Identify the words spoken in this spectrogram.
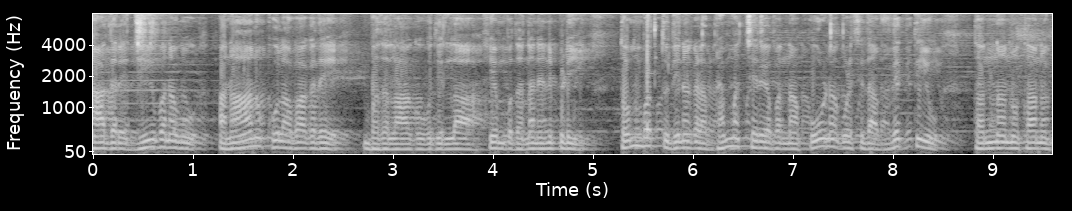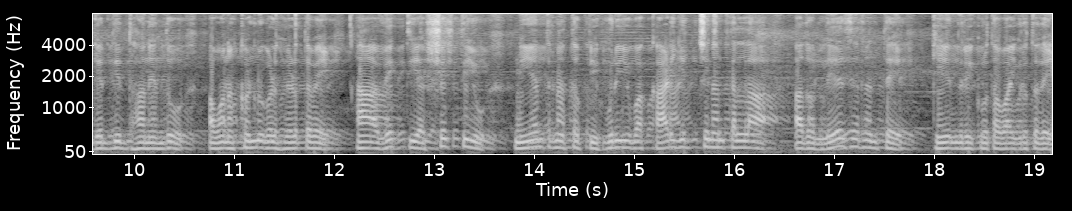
ಆದರೆ ಜೀವನವು ಅನಾನುಕೂಲವಾಗದೆ ಬದಲಾಗುವುದಿಲ್ಲ ಎಂಬುದನ್ನು ನೆನಪಿಡಿ. ತೊಂಬತ್ತು ದಿನಗಳ ಬ್ರಹ್ಮಚರ್ಯವನ್ನು ಪೂರ್ಣಗೊಳಿಸಿದ ವ್ಯಕ್ತಿಯು ತನ್ನನ್ನು ತಾನು ಗೆದ್ದಿದ್ದಾನೆಂದು ಅವನ ಕಣ್ಣುಗಳು ಹೇಳುತ್ತವೆ. ಆ ವ್ಯಕ್ತಿಯ ಶಕ್ತಿಯು ನಿಯಂತ್ರಣ ತಪ್ಪಿ ಹುರಿಯುವ ಕಾಡಿಗಿಚ್ಚಿನಂತಲ್ಲ, ಅದು ಲೇಸರ್ನಂತೆ ಕೇಂದ್ರೀಕೃತವಾಗಿರುತ್ತದೆ.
